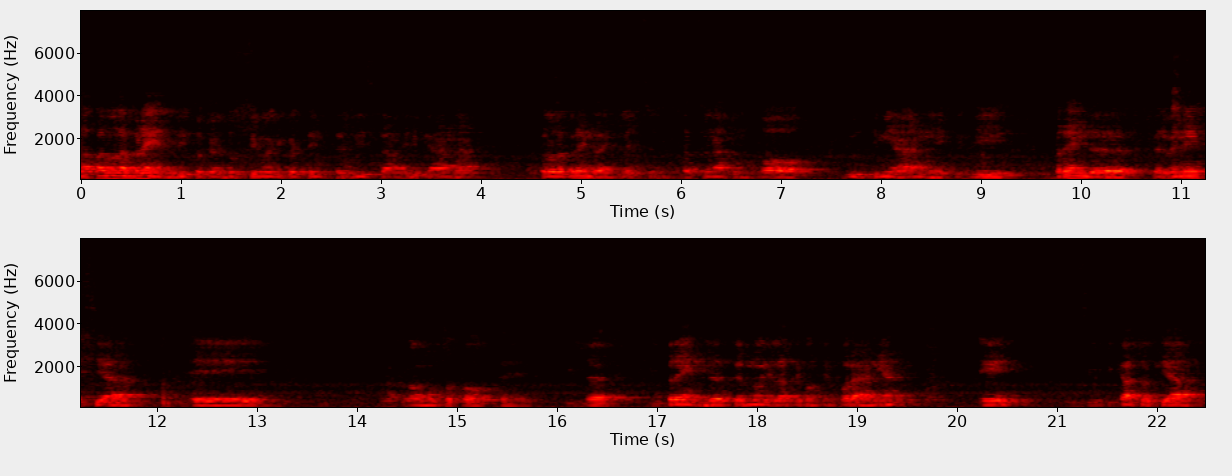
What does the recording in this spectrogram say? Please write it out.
alla parola brand, visto che dopo prima di questa intervista americana la parola brand ha inflazionato un po' gli ultimi anni e quindi brand per Venezia è una parola molto forte, il, il brand per noi nell'arte contemporanea è il significato che ha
